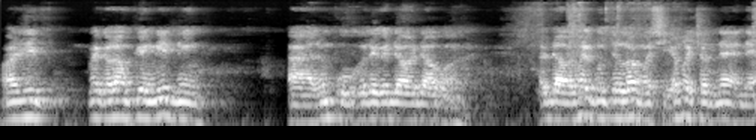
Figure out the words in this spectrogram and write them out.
พอที่ไม่ก็ร้องเพลงนิดหนึ่งอ่าหลวงปู่ก็เลยก็เดาเดาเดาให้กูจะร้องมาเสียพระชนแน่แน่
